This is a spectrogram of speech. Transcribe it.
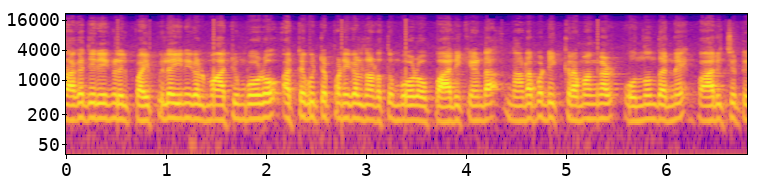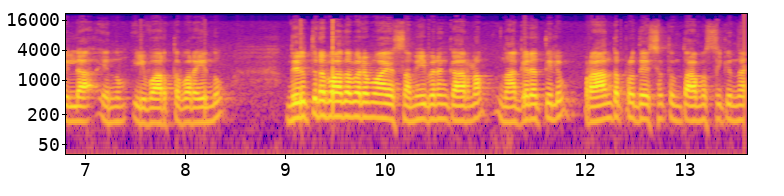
സാഹചര്യങ്ങളിൽ പൈപ്പ് ലൈനുകൾ മാറ്റുമ്പോഴോ അറ്റകുറ്റപ്പണികൾ നടത്തുമ്പോഴോ പാലിക്കേണ്ട നടപടിക്രമങ്ങൾ ഒന്നും തന്നെ പാലിച്ചിട്ടില്ല എന്നും ഈ വാർത്ത പറയുന്നു. നിരുത്തരവാദപരമായ സമീപനം കാരണം നഗരത്തിലും പ്രാന്തപ്രദേശത്തും താമസിക്കുന്ന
